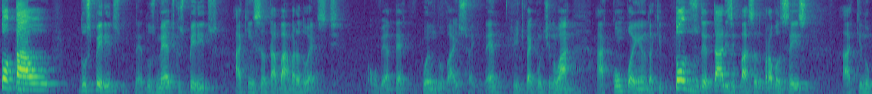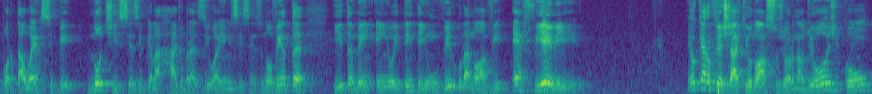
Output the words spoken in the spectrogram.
total dos peritos, né, dos médicos peritos aqui em Santa Bárbara do Oeste. Vamos ver até quando vai isso aí, né? A gente vai continuar acompanhando aqui todos os detalhes e passando para vocês aqui no portal SB Notícias e pela Rádio Brasil AM 690 e também em 81,9 FM. Eu quero fechar aqui o nosso jornal de hoje com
